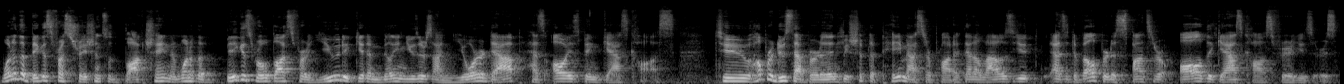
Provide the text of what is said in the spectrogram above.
One of the biggest frustrations with blockchain and one of the biggest roadblocks for you to get a million users on your dApp has always been gas costs. To help reduce that burden, we shipped a Paymaster product that allows you as a developer to sponsor all the gas costs for your users.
